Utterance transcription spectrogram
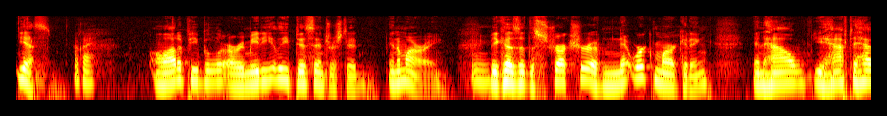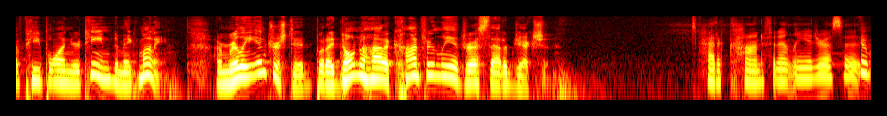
yes, Okay. a lot of people are immediately disinterested in Amare Mm. because of the structure of network marketing and how you have to have people on your team to make money. I'm really interested, but I don't know how to confidently address that objection. How to confidently address it? Yep.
